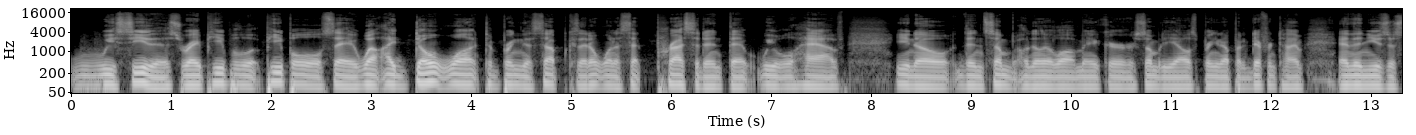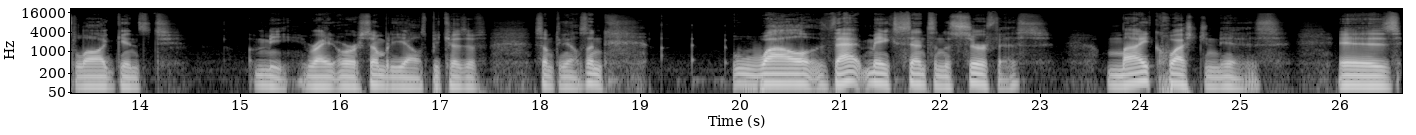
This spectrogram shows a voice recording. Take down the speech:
we see this right people people say well i don't want to bring this up because i don't want to set precedent that we will have you know then some another lawmaker or somebody else bring it up at a different time and then use this law against me right or somebody else because of something else. And while that makes sense on the surface my question is is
